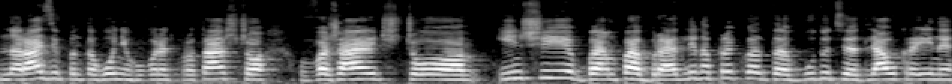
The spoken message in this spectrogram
Наразі в Пентагоні говорять про те, що вважають, що інші БМП Бредлі, наприклад, будуть для України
